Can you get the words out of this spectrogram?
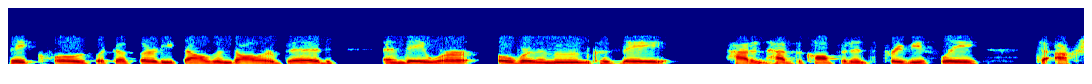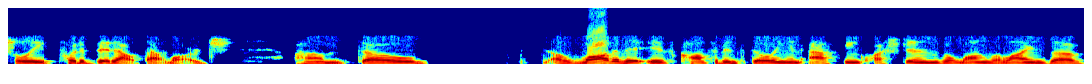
they closed like a thirty thousand dollar bid, and they were over the moon because they hadn't had the confidence previously to actually put a bid out that large. Um, so a lot of it is confidence building and asking questions along the lines of,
